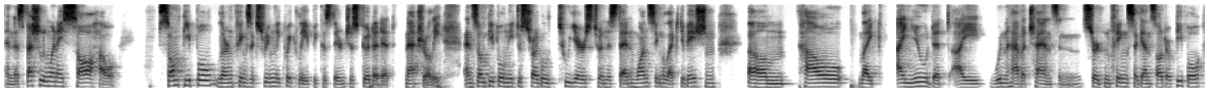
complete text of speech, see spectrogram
and especially when I saw how some people learn things extremely quickly because they're just good at it naturally. And some people need to struggle two years to understand one single activation. Um, how, like, I knew that I wouldn't have a chance in certain things against other people.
